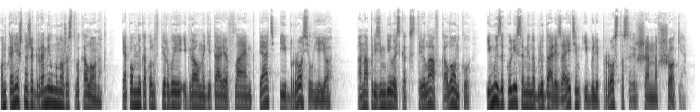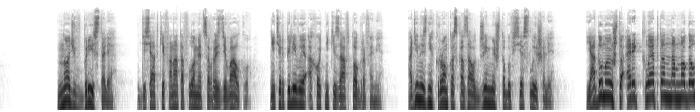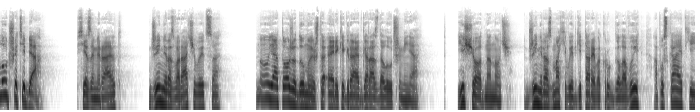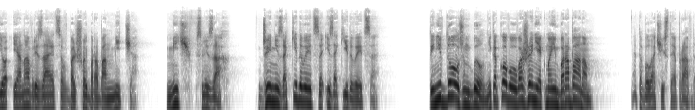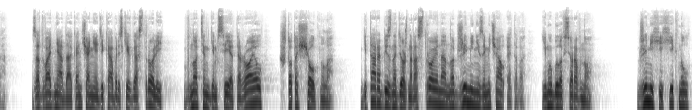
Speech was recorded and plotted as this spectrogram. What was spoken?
Он, конечно же, громил множество колонок. Я помню, как он впервые играл на гитаре Flying 5 и бросил ее. Она приземлилась, как стрела, в колонку, и мы за кулисами наблюдали за этим и были просто совершенно в шоке. Ночь в Бристоле. Десятки фанатов ломятся в раздевалку. Нетерпеливые охотники за автографами. Один из них громко сказал Джимми, чтобы все слышали. «Я думаю, что Эрик Клэптон намного лучше тебя!» Все замирают. Джимми разворачивается. «Ну, я тоже думаю, что Эрик играет гораздо лучше меня». Еще одна ночь. Джимми размахивает гитарой вокруг головы, опускает ее, и она врезается в большой барабан Митча. Митч в слезах. Джимми закидывается и закидывается. «Ты не должен был! Никакого уважения к моим барабанам!» Это была чистая правда. За два дня до окончания декабрьских гастролей в Ноттингем Сиэте Роyal что-то щелкнуло. Гитара безнадежно расстроена, но Джимми не замечал этого. Ему было все равно. Джимми хихикнул.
